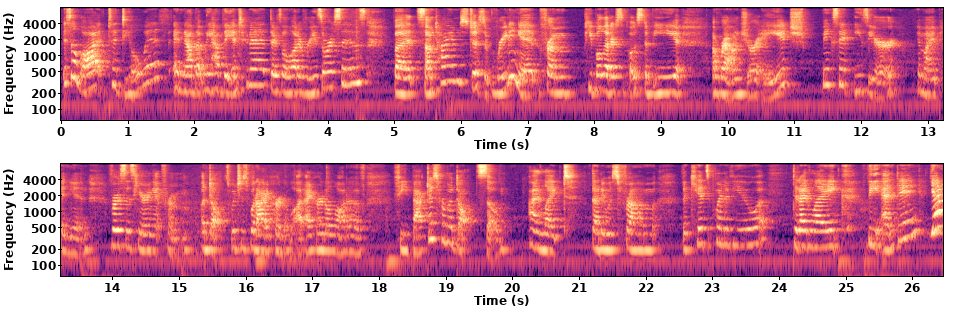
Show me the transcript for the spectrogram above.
is a lot to deal with. And now that we have the internet, there's a lot of resources. But sometimes just reading it from people that are supposed to be around your age makes it easier in my opinion, versus hearing it from adults, which is what I heard a lot. I heard a lot of feedback just from adults. So I liked that it was from the kids' point of view. Did I like the ending? Yeah,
